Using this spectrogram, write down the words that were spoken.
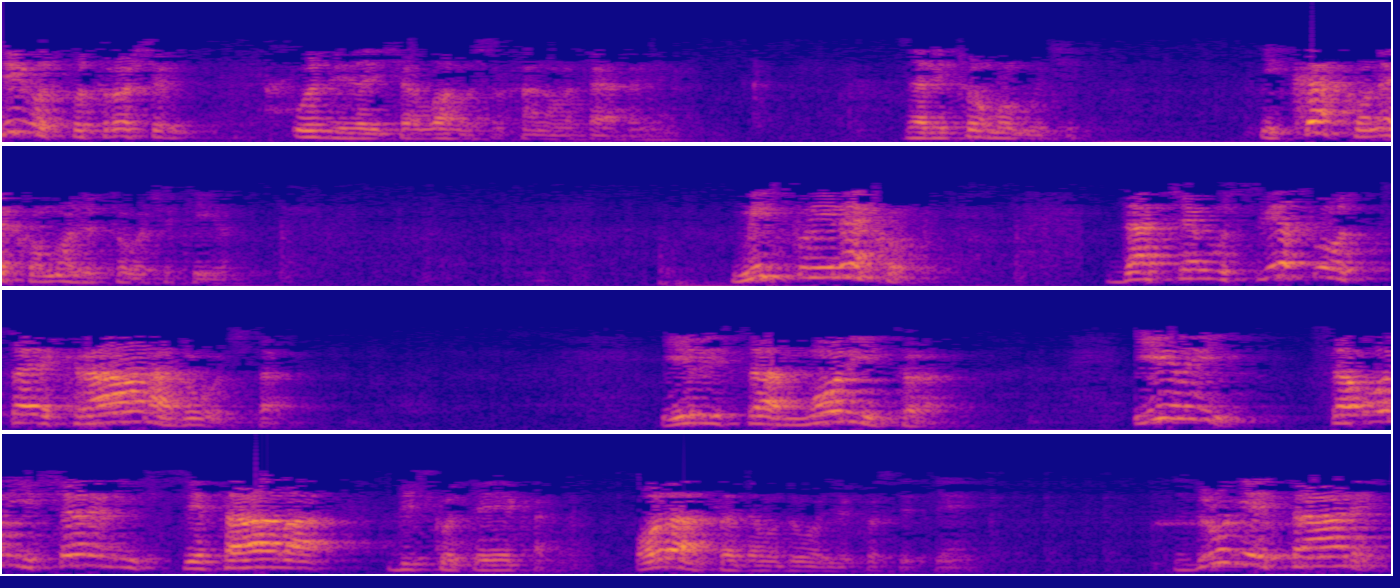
život potrošili uzvidajući Allahu subhanahu wa ta'ala. Zar je to moguće? I kako neko može to očekivati? Misli neko da će mu svjetlo sa ekrana doći Ili sa monitora. Ili sa onih šerenih svjetala diskoteka. Odatle da mu dođe posjetljenje. S druge strane,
